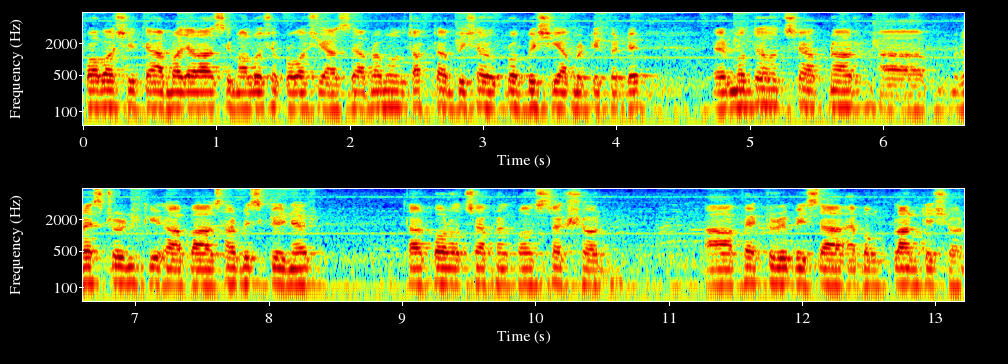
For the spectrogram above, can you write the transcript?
প্রবাসীতে আমরা যারা আছি, মালয়েশিয়া প্রবাসী আছে, আমরা মূলত চারটা বিষয়ের উপর বেশি আমরা ডিপেন্ডেন্ট এর মধ্যে হচ্ছে আপনার রেস্টুরেন্ট বা সার্ভিস ক্লিনার তারপর হচ্ছে আপনার কনস্ট্রাকশন ফ্যাক্টরি ভিসা এবং প্লান্টেশন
